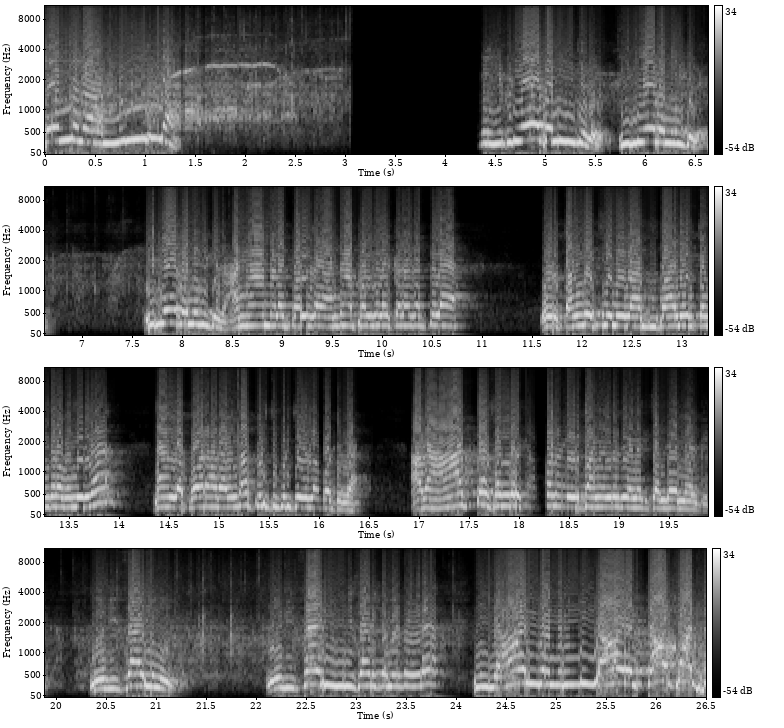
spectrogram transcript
பொண்ணுதான் நீ இப்படியே பண்ணிக்கிட்டு இப்படியே பண்ணிக்கிட்டு இப்படியே பண்ணிக்கிட்டு அண்ணாமலை பல்கலை அண்ணா பல்கலைக்கழகத்துல ஒரு தங்கச்சி நீ பாலியல் தொந்தரவு பண்ணிடுவேன் நாங்க போராட வந்தா பிடிச்சு பிடிச்சு உள்ள போட்டுருவேன் அவன் ஆட்ட சங்கருக்கு அப்பன் இருப்பானுங்கிறது எனக்கு சந்தேகமா இருக்கு. நீ விசாரி நீ. நீ விசாரி நீ விசாரிக்க மாட்டேங்கிற. நீ யாரிடமிருந்து யாரை காப்பாற்ற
